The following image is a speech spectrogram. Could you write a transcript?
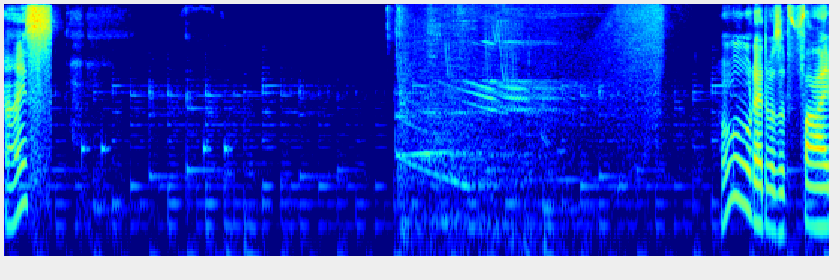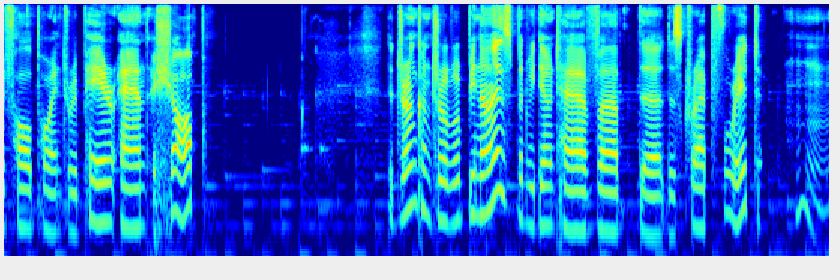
Nice. Oh, that was a five hull point repair and a shop. The drone control would be nice, but we don't have uh, the, the scrap for it. Hmm.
